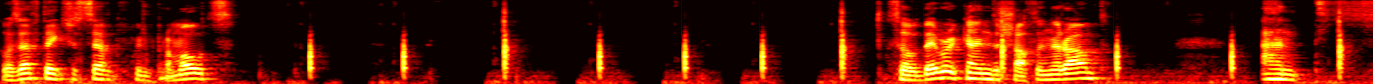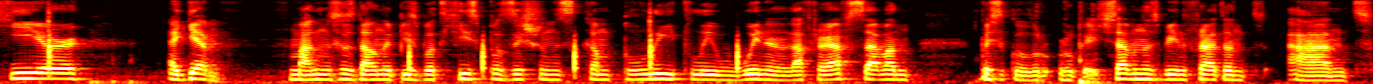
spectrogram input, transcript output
Because f takes g7, queen promotes. So they were kind of shuffling around. And here, again, Magnus is down a piece, but his position is completely winning. And after f7, basically rook h7 is being threatened, and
